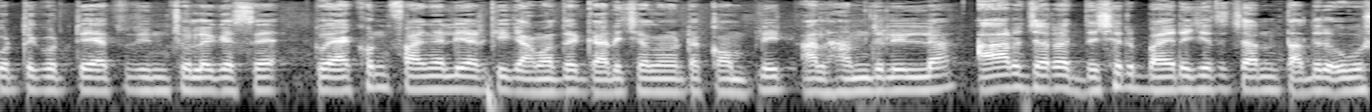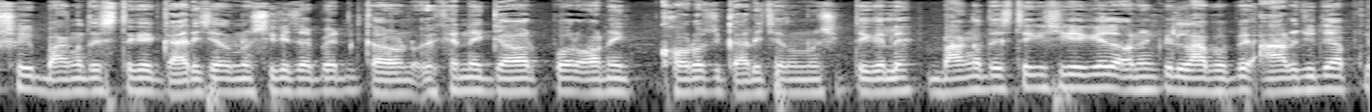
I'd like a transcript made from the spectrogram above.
করতে করতে এতদিন চলে গেছে। তো এখন ফাইনালি আর কি আমাদের গাড়ি চালানোটা কমপ্লিট আলহামদুলিল্লাহ। আর যারা দেশের বাইরে যেতে চান, তাদের অবশ্যই বাংলাদেশ থেকে গাড়ি চালানো শিখে যাবেন, কারণ ওইখানে যাওয়ার পর অনেক খরচ গাড়ি চালানো শিখতে গেলে। বাংলাদেশ থেকে শিখে গেলে অনেকটা লাভ হবে। আর যদি আপনি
